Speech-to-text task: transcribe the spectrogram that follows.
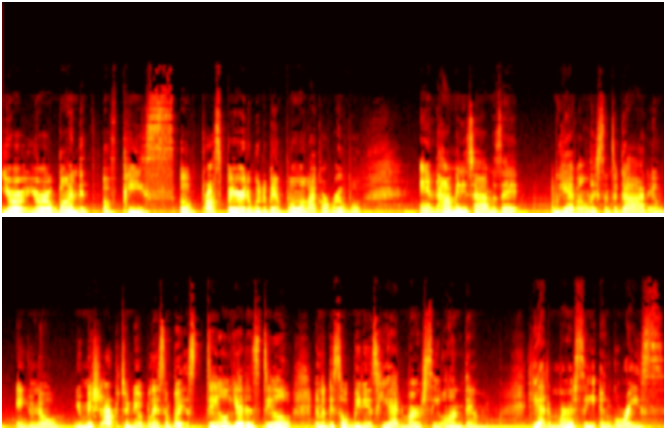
your your abundance of peace, of prosperity would have been flowing like a river. And how many times that we haven't listened to God and, and you know you miss your opportunity of blessing, but still yet and still in the disobedience, he had mercy on them. He had mercy and grace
